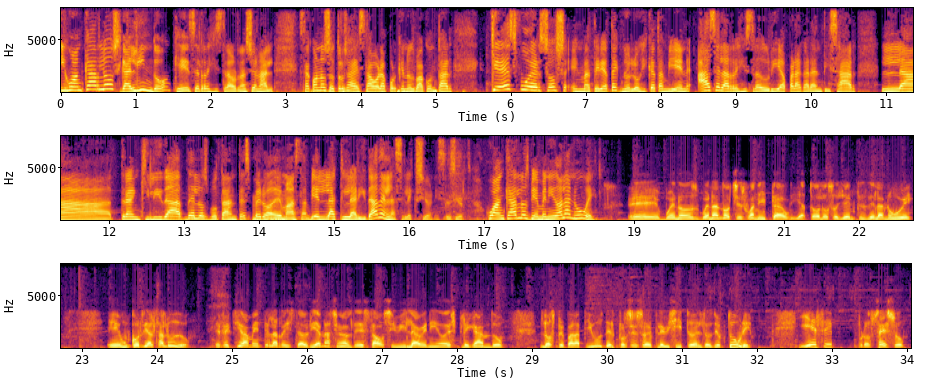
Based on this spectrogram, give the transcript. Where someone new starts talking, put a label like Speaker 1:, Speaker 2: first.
Speaker 1: Y Juan Carlos Galindo, que es el registrador nacional, está con nosotros a esta hora porque nos va a contar qué esfuerzos en materia tecnológica también hace la registraduría para garantizar la tranquilidad de los votantes, pero además también la claridad en las elecciones.
Speaker 2: Es cierto.
Speaker 1: Juan Carlos, bienvenido a la nube.
Speaker 3: Eh, buenos, buenas noches, Juanita, y a todos los oyentes de la nube. Eh, un cordial saludo. Efectivamente, la Registraduría Nacional de Estado Civil ha venido desplegando los preparativos del proceso de plebiscito del 2 de octubre. Y ese proceso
